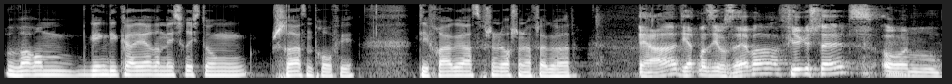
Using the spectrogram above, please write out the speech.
warum ging die Karriere nicht Richtung Straßenprofi? Die Frage hast du bestimmt auch schon öfter gehört. Ja, die hat man sich auch selber viel gestellt und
